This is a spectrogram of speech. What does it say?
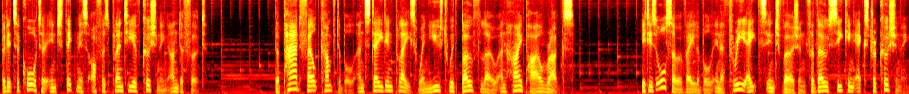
but its a quarter inch thickness offers plenty of cushioning underfoot. The pad felt comfortable and stayed in place when used with both low and high pile rugs. It is also available in a 3 8 inch version for those seeking extra cushioning.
